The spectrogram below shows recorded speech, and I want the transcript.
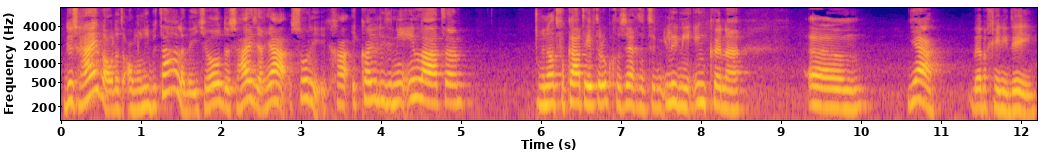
Dus hij wou dat allemaal niet betalen, weet je wel. Dus hij zegt, ja, sorry, ik, ga, ik kan jullie er niet in laten. Een advocaat heeft er ook gezegd dat ze jullie niet in kunnen. Ehm, ja, we hebben geen idee.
